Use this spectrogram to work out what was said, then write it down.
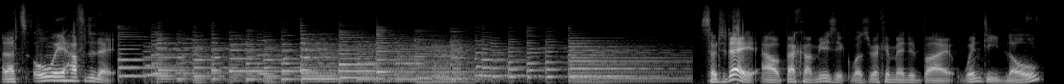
That's all we have for today. So today, our background music was recommended by Wendy Lowe,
